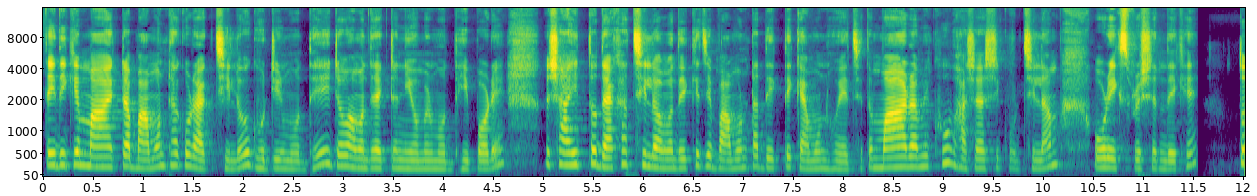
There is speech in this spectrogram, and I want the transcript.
তো এইদিকে মা একটা বামন ঠাকুর রাখছিল ঘটির মধ্যে, এটাও আমাদের একটা নিয়মের মধ্যেই পড়ে। তো সাহিত্য দেখাচ্ছিল আমাদেরকে যে বামনটা দেখতে কেমন হয়েছে। তো মা আর আমি খুব হাসাহাসি করছিলাম ওর এক্সপ্রেশন দেখে। তো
